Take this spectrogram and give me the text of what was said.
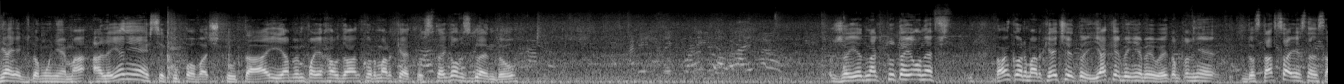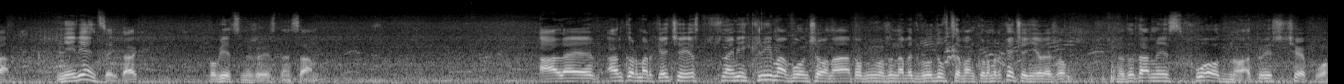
Jajek w domu nie ma, ale ja nie chcę kupować tutaj. Ja bym pojechał do Anchor Marketu z tego względu, że jednak tutaj one w, w Anchor Markecie, to jakie by nie były, to pewnie dostawca jest ten sam. Mniej więcej, tak? Powiedzmy, że jest ten sam. Ale w Anchor Markecie jest przynajmniej klima włączona, pomimo, że nawet w lodówce w Anchor Markecie nie leżą, no to tam jest chłodno, a tu jest ciepło.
